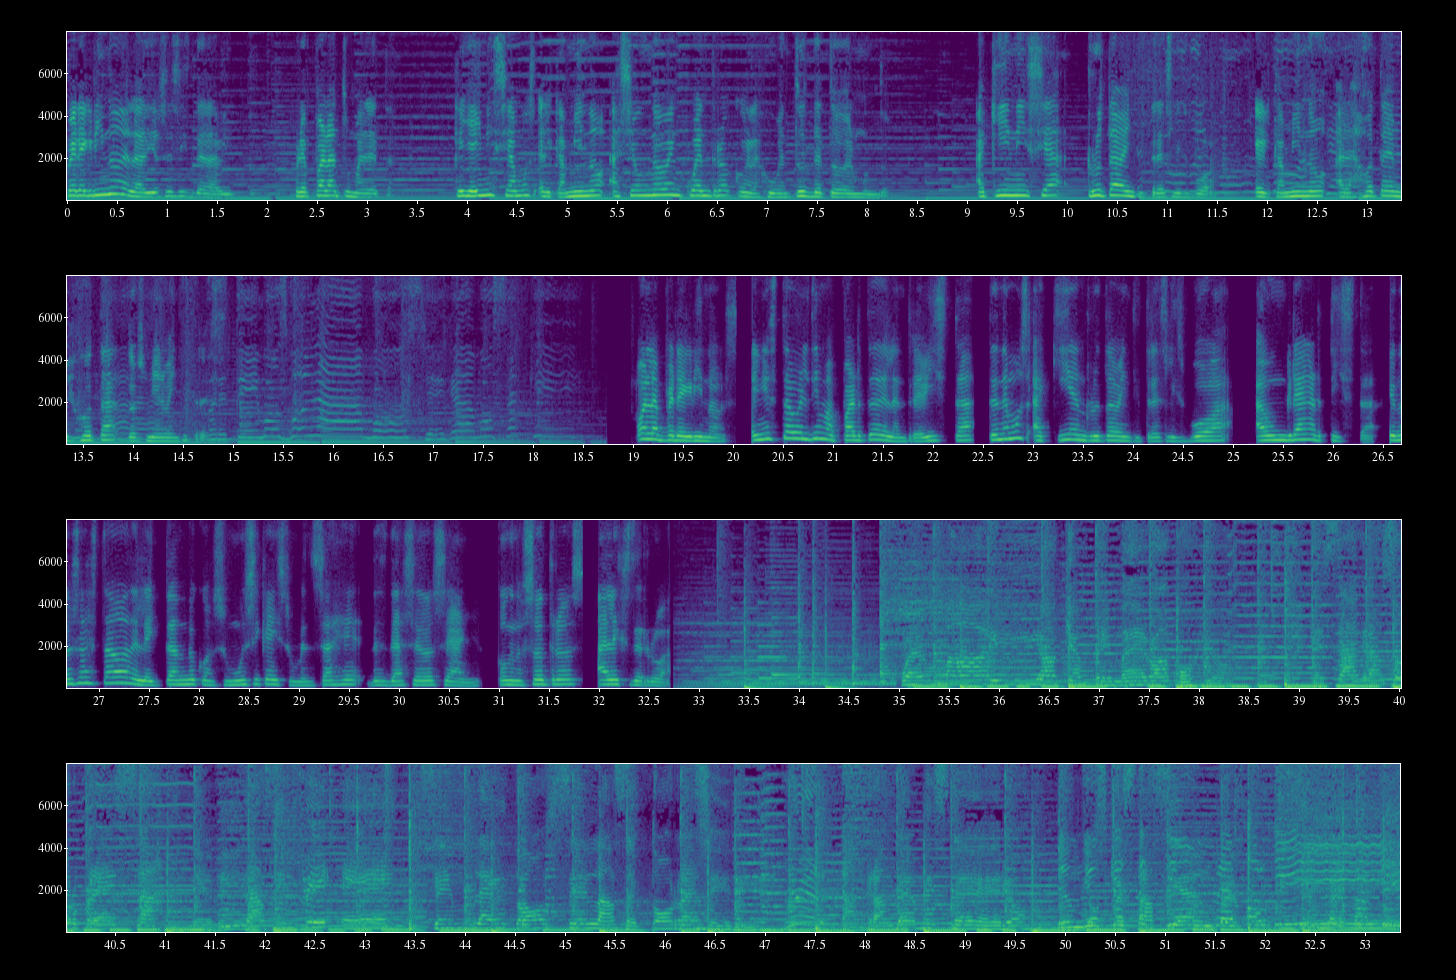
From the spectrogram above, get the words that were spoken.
Peregrino de la diócesis de David, prepara tu maleta, que ya iniciamos el camino hacia un nuevo encuentro con la juventud de todo el mundo. Aquí inicia Ruta 23 Lisboa, el camino a la JMJ 2023. Hola peregrinos, en esta última parte de la entrevista tenemos aquí en Ruta 23 Lisboa a un gran artista que nos ha estado deleitando con su música y su mensaje desde hace 12 años. Con nosotros, Alex de Rúa. Fue María quien primero acogió esa gran sorpresa de vida sin fin. Simple y dócil aceptó recibir tan grande misterio de un Dios que está. Siempre por ti,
